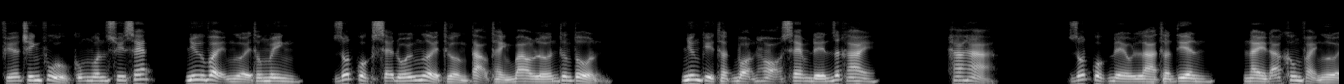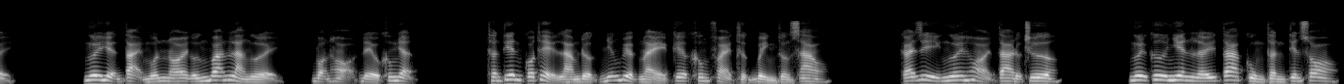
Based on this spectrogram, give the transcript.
Phía chính phủ cũng muốn suy xét, như vậy người thông minh, rốt cuộc sẽ đối người thường tạo thành bao lớn thương tổn. Nhưng kỳ thật bọn họ xem đến rất hay. Ha ha! Rốt cuộc đều là thần tiên, này đã không phải người. Ngươi hiện tại muốn nói ứng vãn là người, bọn họ đều không nhận. Thần tiên có thể làm được những việc này kia không phải thực bình thường sao. Cái gì ngươi hỏi ta được chưa? Ngươi cư nhiên lấy ta cùng thần tiên so,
